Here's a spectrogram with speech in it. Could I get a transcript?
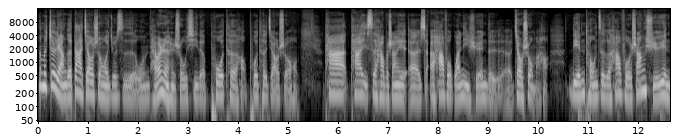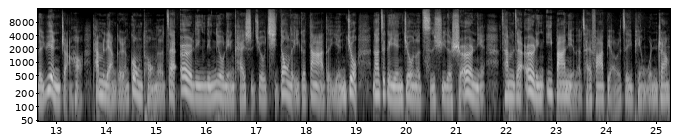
那么这两个大教授呢，就是我们台湾人很熟悉的波特哈，波特教授哈，他他也是哈佛商业呃呃哈佛管理学院的呃教授嘛哈，连同这个哈佛商学院的院长哈，他们两个人共同呢，在二零零六年开始就启动了一个大的研究，那这个研究呢持续了十二年，他们在二零一八年呢才发表了这一篇文章。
